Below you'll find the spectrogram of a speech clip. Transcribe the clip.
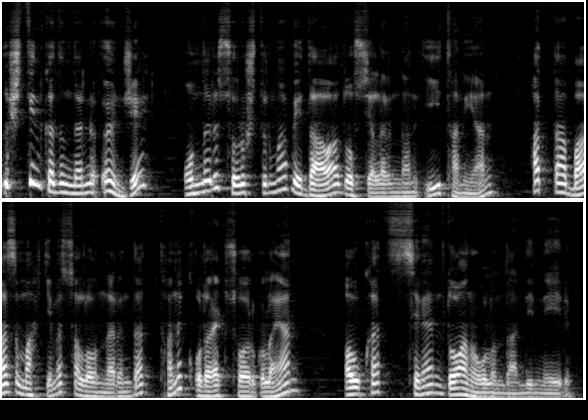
IŞİD'in kadınlarını önce onları soruşturma ve dava dosyalarından iyi tanıyan, hatta bazı mahkeme salonlarında tanık olarak sorgulayan avukat Senem Doğanoğlu'ndan dinleyelim.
